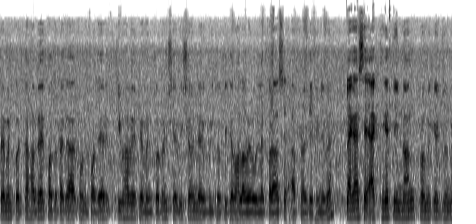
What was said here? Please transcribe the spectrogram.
পেমেন্ট করতে হবে। কত টাকা কোন পদের কীভাবে পেমেন্ট করবেন সে বিষয়ে নিয়োগ বিজ্ঞপ্তিতে ভালোভাবে উল্লেখ করা আছে, আপনারা দেখে নেবেন। লেখা আছে এক থেকে তিন নং ক্রমিকের জন্য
